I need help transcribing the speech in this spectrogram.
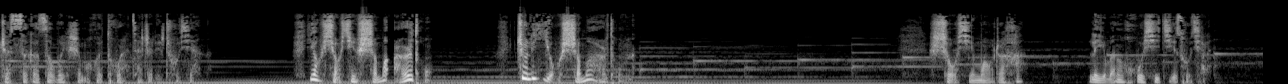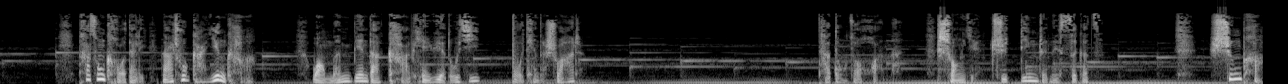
这四个字为什么会突然在这里出现呢？要小心什么儿童？这里有什么儿童呢？手心冒着汗。李文呼吸急促起来，他从口袋里拿出感应卡，往门边的卡片阅读机不停的刷着。他动作缓慢，双眼直盯着那四个字，生怕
